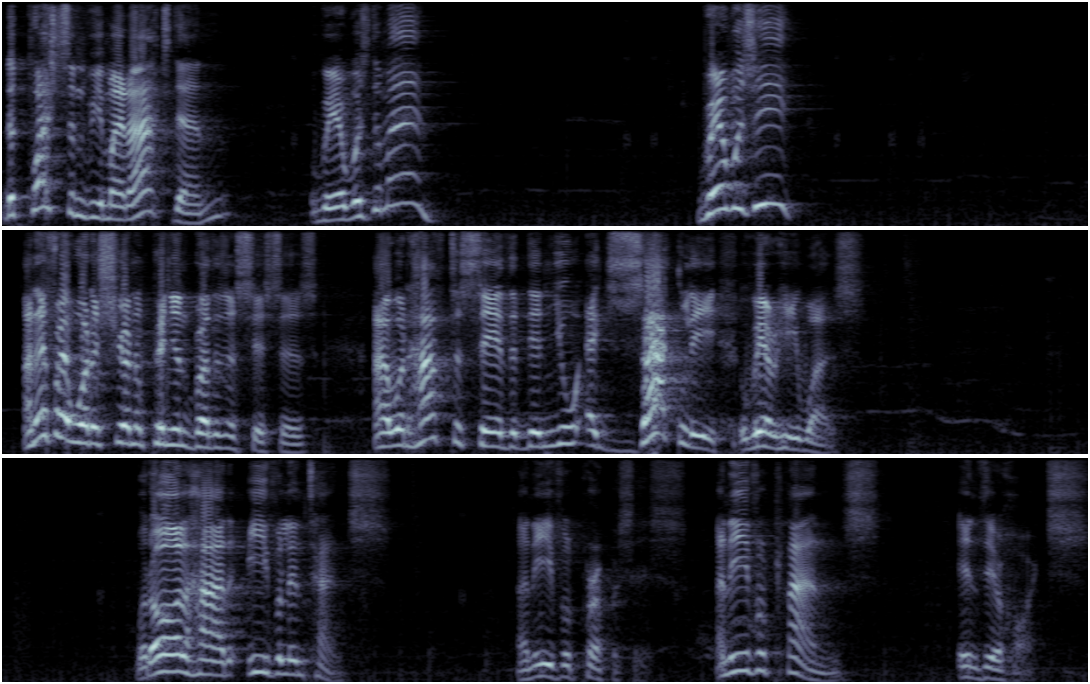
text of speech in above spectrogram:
The question we might ask then where was the man? Where was he? And if I were to share an opinion, brothers and sisters, I would have to say that they knew exactly where he was but all had evil intents and evil purposes and evil plans in their hearts,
